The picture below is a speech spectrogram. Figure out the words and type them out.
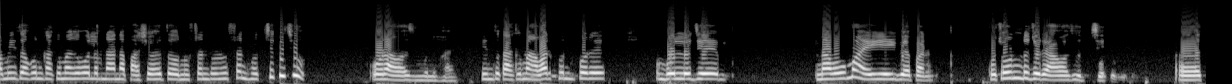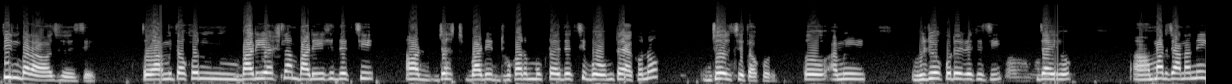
আমি তখন কাকিমাকে বললাম, না না, পাশে হয়তো অনুষ্ঠান অনুষ্ঠান হচ্ছে কিছু? ওর আওয়াজ মনে হয়। কিন্তু কাকিমা আবার ফোন করে বলল যে, না, বৌমা, এই এই ব্যাপার। প্রচণ্ড জোরে আওয়াজ হচ্ছে। তিনবার আওয়াজ হয়েছে। তো আমি তখন বাড়ি আসলাম, বাড়ি এসে দেখছি আমার জাস্ট বাড়ির ঢোকার মুখটায় দেখছি, বোমটা এখনও জ্বলছে তখন। তো আমি ভিডিও করে রেখেছি। যাই হোক, আমার জানা নেই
